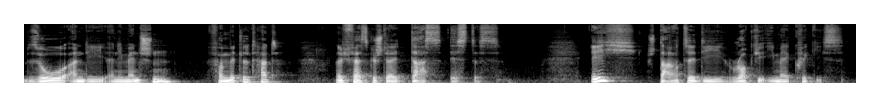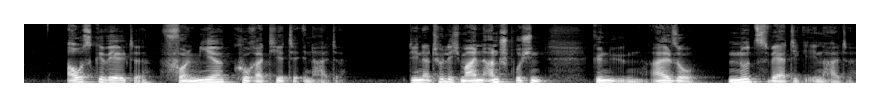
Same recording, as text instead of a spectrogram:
so an die, an die Menschen vermittelt hat, habe ich festgestellt, das ist es. Ich starte die Rock Your Email Quickies. Ausgewählte, von mir kuratierte Inhalte, die natürlich meinen Ansprüchen genügen. Also nutzwertige Inhalte.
